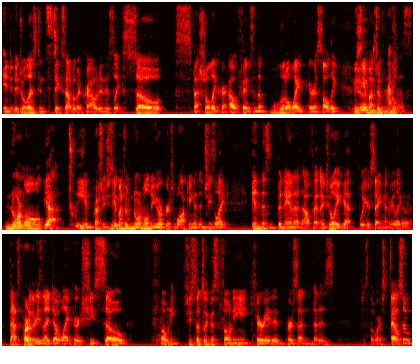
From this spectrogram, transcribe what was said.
individualist and sticks out of the crowd and is like so special like her outfits and the little white parasol like you see a bunch of no- normal yeah twee and precious. You see a bunch of normal new yorkers walking and then she's like in this bananas outfit and i totally get what you're saying henry. Like Yeah. that's part of the reason i don't like her. She's so phony. She's such like this phony curated person that is just the worst. I also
